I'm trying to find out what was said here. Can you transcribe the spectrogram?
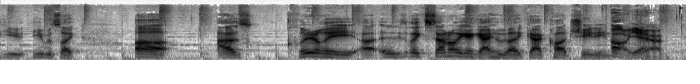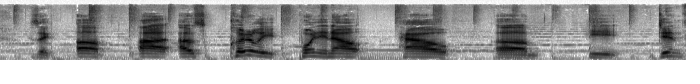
he he was like, uh, I was clearly uh, it like sounded like a guy who like got caught cheating. Oh yeah. Yeah. He's like, um, uh, I was clearly pointing out how um, he didn't.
